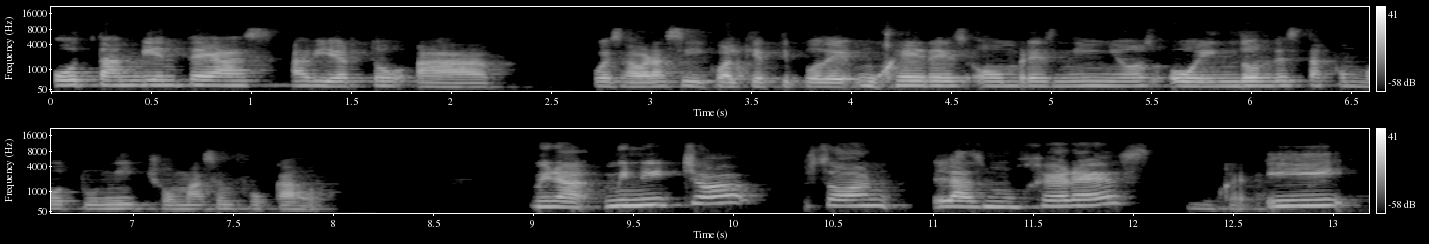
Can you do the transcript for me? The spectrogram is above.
o también te has abierto a pues ahora sí, cualquier tipo de mujeres, hombres, niños, o en dónde está como tu nicho más enfocado? Mira, mi nicho son las mujeres y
